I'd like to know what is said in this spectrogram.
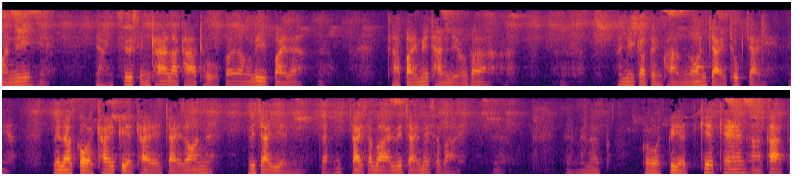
วันนี้ อยากซื้อสินค้าราคาถูกก็ต้องรีบไปแล้ว ถ้าไปไม่ทันเดี๋ยวก็ อันนี้ก็เป็นความร้อนใจทุกข์ใจเวลาโกรธใครเกลียดใครใจร้อนหรือใจเย็นใจสบายหรือใจไม่สบายเวลาโกรธเกลียดเครียดแค้นอาฆาตพ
